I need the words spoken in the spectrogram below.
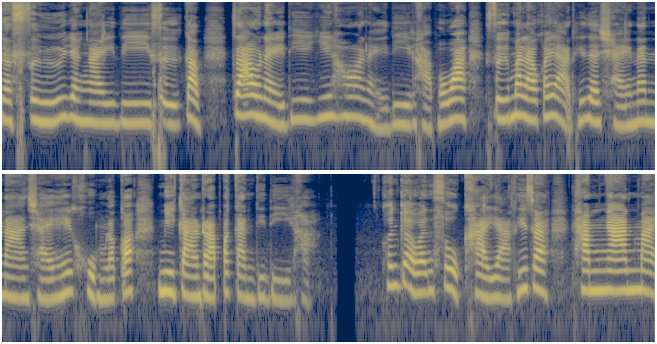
จะซื้อยังไงดีซื้อกับเจ้าไหนดียี่ห้อไหนดีค่ะ เพราะว่าซื้อมาแล้วก็อยากที่จะใช้นานๆใช้ให้คุ้มแล้วก็มีการรับประกันดีๆค่ะ คนเกิดวันศุกร์ค่ะอยากที่จะทำงานใหม่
